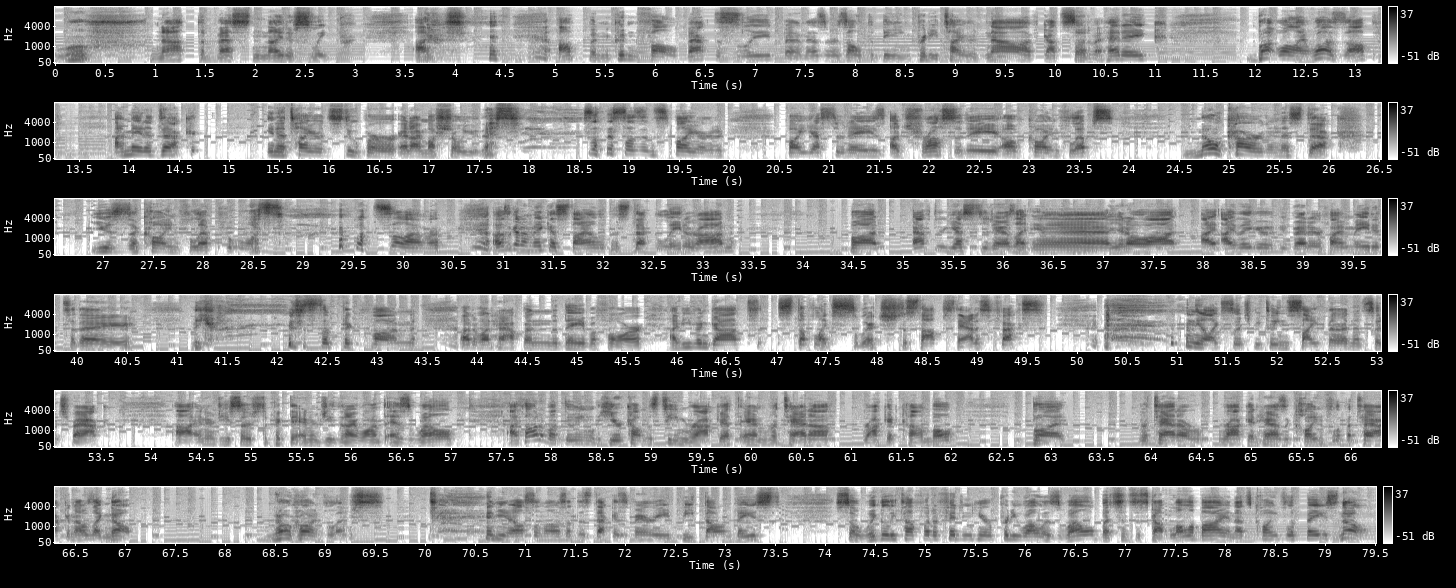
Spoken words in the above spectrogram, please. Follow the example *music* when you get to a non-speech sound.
Woof, not the best night of sleep. I was *laughs* up and couldn't fall back to sleep, and as a result of being pretty tired now, I've got sort of a headache. But while I was up, I made a deck in a tired stupor, and I must show you this. *laughs* so this was inspired by yesterday's atrocity of coin flips. No card in this deck uses a coin flip *laughs* whatsoever. I was gonna make a style of this deck later on, but after yesterday I was like, eh, you know what? I, I think it would be better if I made it today. *laughs* Because just to pick fun out of what happened the day before. I've even got stuff like Switch to stop status effects. *laughs* and you know, like switch between Scyther and then switch back. Uh, energy Search to pick the energy that I want as well. I thought about doing Here Comes Team Rocket and Rattata Rocket combo, but Rattata Rocket has a coin flip attack, and I was like, no! No coin flips! *laughs* and you also notice that this deck is very beatdown based, so Wigglytuff would have fit in here pretty well as well, but since it's got Lullaby and that's coin flip based, no!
